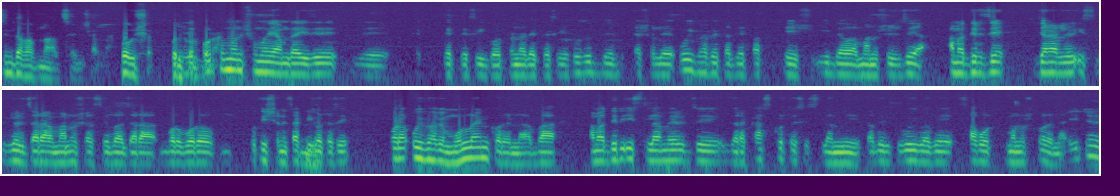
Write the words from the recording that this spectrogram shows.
চিন্তা ভাবনা আছে ইনশাল্লাহ ভবিষ্যৎ বর্তমান সময়ে আমরা এই যে দেখতেছি ঘটনা দেখতেছি হুজুরদের আসলে ওইভাবে তাদের ই দেওয়া মানুষের যে আমাদের যে জেনারেল স্কুলের যারা মানুষ আছে বা যারা বড় বড় প্রতিষ্ঠানে চাকরি করতেছে ওরা ওইভাবে মূল্যায়ন করে না বা আমাদের ইসলামের যে যারা কাজ করতেছে ইসলাম নিয়ে তাদেরকে ওইভাবে সাপোর্ট মানুষ করে না। এটার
